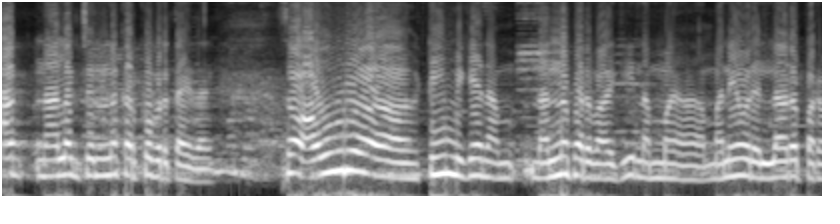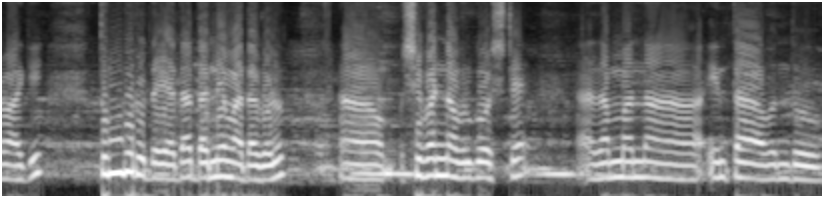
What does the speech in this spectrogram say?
ನಾಲ್ಕು ನಾಲ್ಕು ಜನನ ಕರ್ಕೊ ಬರ್ತಾ ಇದ್ದಾರೆ. ಸೊ ಅವರ ಟೀಮಿಗೆ ನಮ್ಮ ನನ್ನ ಪರವಾಗಿ, ನಮ್ಮ ಮನೆಯವರೆಲ್ಲರ ಪರವಾಗಿ ತುಂಬು ಹೃದಯದ ಧನ್ಯವಾದಗಳು. ಶಿವಣ್ಣ ಅವ್ರಿಗೂ ಅಷ್ಟೇ. ನಮ್ಮನ್ನ ಇಂಥ ಒಂದು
